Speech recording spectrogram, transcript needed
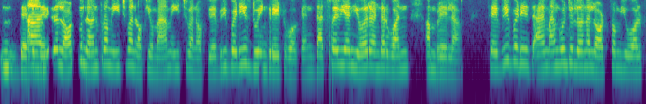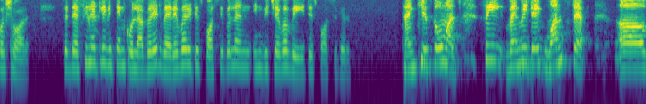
Definitely, Uh, there is a lot to learn from each one of you, ma'am. Each one of you. Everybody is doing great work, and that's why we are here under one umbrella. So everybody is. I'm. I'm going to learn a lot from you all for sure. So definitely, we can collaborate wherever it is possible and in whichever way it is possible. Thank you so much. See, when we take one step, uh,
